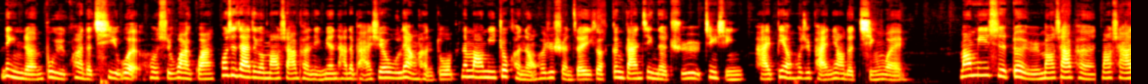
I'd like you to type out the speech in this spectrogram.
令人不愉快的气味，或是外观，或是在这个猫砂盆里面它的排泄物量很多，那猫咪就可能会去选择一个更干净的区域进行排便或是排尿的行为。猫咪是对于猫砂盆、猫砂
